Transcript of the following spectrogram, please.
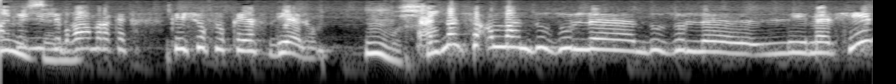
راه كاين اللي. يبغاهم راه كي- كيشوف القياس ديالهم. عندنا إن شاء الله ندوزو ندوزو اللي مالحين.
